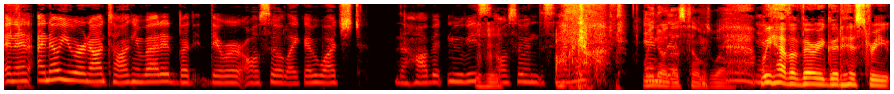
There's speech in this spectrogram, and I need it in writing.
And then I know you were not talking about it, but there were also like I watched the Hobbit movies Mhm. also in the Oh cinema. God. We And know the- those films well. We Yes. have a very good history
